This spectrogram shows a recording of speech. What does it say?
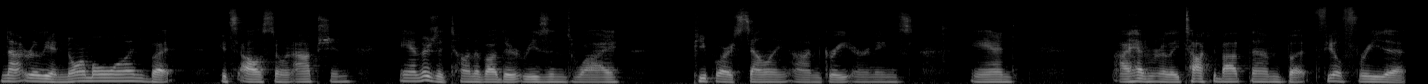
not really a normal one, but it's also an option. And there's a ton of other reasons why people are selling on great earnings. And I haven't really talked about them, but feel free to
